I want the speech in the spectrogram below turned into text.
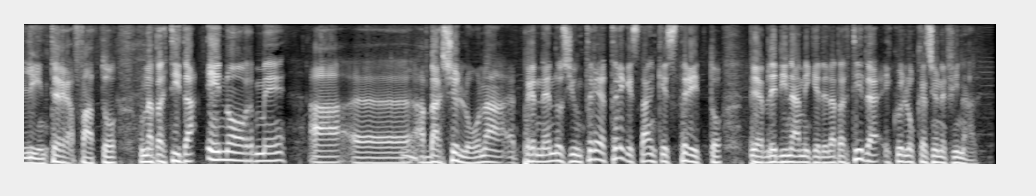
l'Inter ha fatto una partita enorme a, eh, a, Barcellona prendendosi un 3-3 che sta anche stretto per le dinamiche della partita e quell'occasione finale.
